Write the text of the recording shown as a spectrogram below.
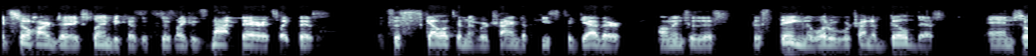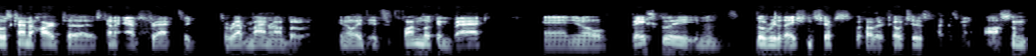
it's so hard to explain because it's just like it's not there. It's like this, it's this skeleton that we're trying to piece together um into this this thing that what we're trying to build this. And so it's kind of hard to it's kind of abstract to to wrap my mind around, but you know, it, it's fun looking back and you know basically, you know, the relationships with other coaches has been awesome.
